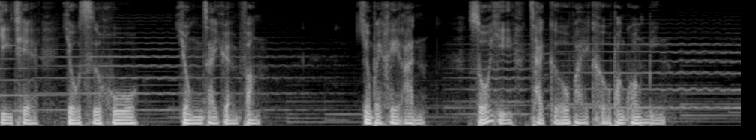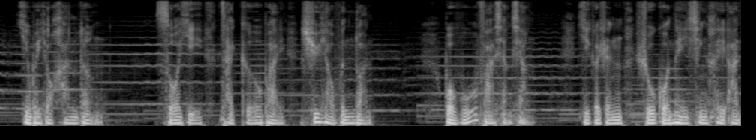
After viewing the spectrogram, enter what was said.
一切又似乎永在远方。因为黑暗，所以才格外渴望光明；因为有寒冷，所以才格外需要温暖。我无法想象，一个人如果内心黑暗，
